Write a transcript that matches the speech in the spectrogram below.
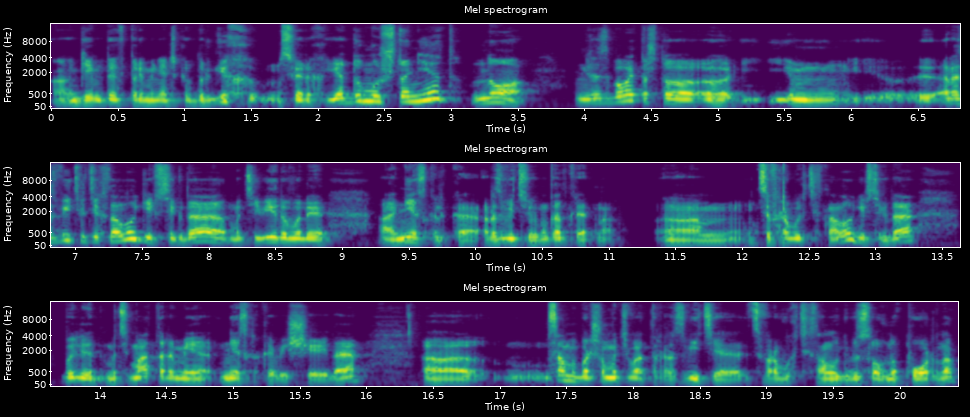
геймдев применять как в других сферах? Я думаю, что нет, но Нельзя забывать то, что э, развитие технологий всегда мотивировали а, несколько развитию, ну конкретно эм, цифровых технологий всегда были мотиваторами несколько вещей, да. Э, самый большой мотиватор развития цифровых технологий, безусловно, порно,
